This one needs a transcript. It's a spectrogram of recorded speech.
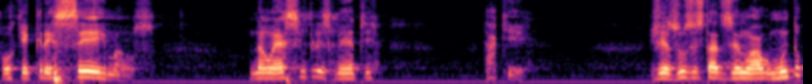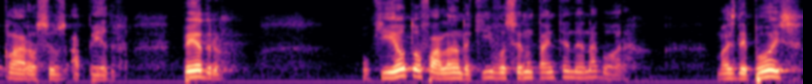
Porque crescer, irmãos, não é simplesmente estar tá aqui. Jesus está dizendo algo muito claro aos seus, a Pedro. Pedro, o que eu estou falando aqui você não está entendendo agora. Mas depois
